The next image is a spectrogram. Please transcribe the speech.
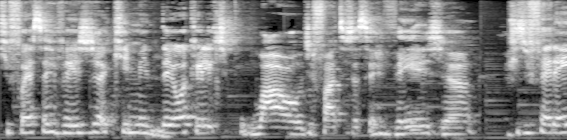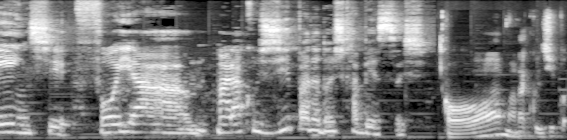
Que foi a cerveja que me deu aquele tipo, uau, de fato essa cerveja que diferente foi a Maracujipa da Duas Cabeças. Ó, oh, Maracujipa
